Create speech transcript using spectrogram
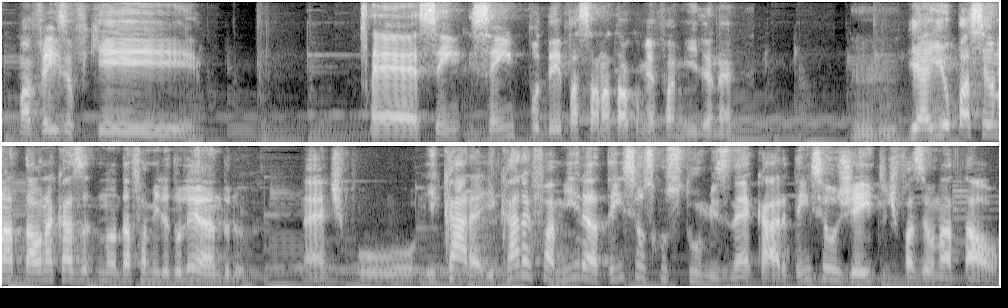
Uma vez eu fiquei. É, sem, sem poder passar o Natal com a minha família, né? uhum. E aí eu passei o Natal na casa no- da família do Leandro, né? Tipo, e cara, e cada família tem seus costumes, né, cara? Tem seu jeito de fazer o Natal,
